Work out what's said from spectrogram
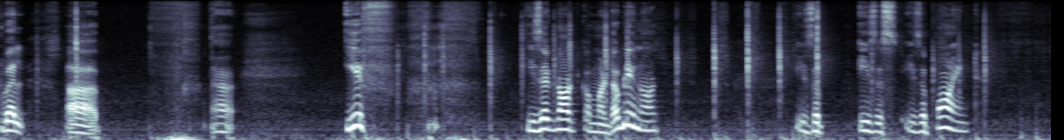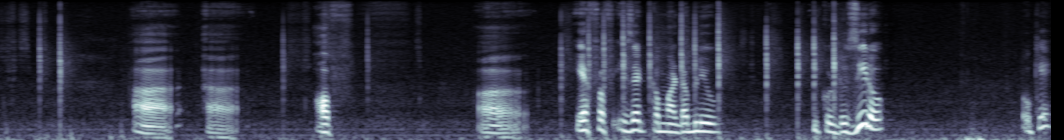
well uh, uh, if z naught comma w naught is a is a is a point uh, uh of uh, f of z comma w equal to 0 okay?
